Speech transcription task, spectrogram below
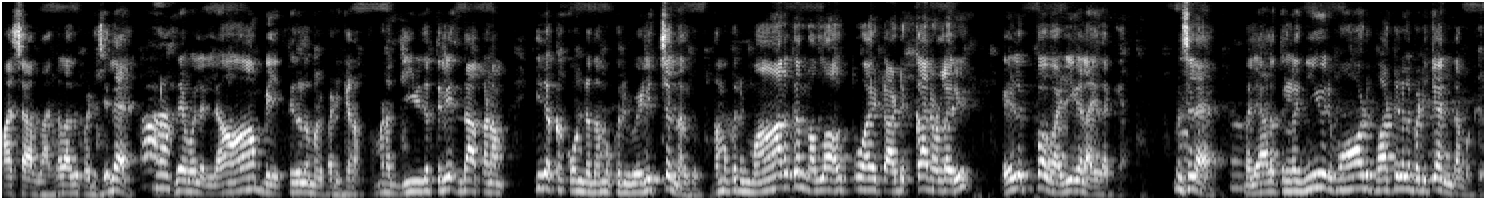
മാഷാല്ല നിങ്ങൾ അത് പഠിച്ചില്ലേ അതേപോലെ എല്ലാ ബെയ്ത്തുകളും നമ്മൾ പഠിക്കണം. നമ്മുടെ ജീവിതത്തിൽ എന്താക്കണം ഇതൊക്കെ കൊണ്ട് നമുക്കൊരു വെളിച്ചം നൽകും. നമുക്കൊരു മാർഗം അള്ളാഹുത്തുമായിട്ട് അടുക്കാനുള്ള ഒരു എളുപ്പ വഴികളാണ് ഇതൊക്കെ. മനസ്സിലായോ? മലയാളത്തിലുള്ള ഇനി ഒരുപാട് പാട്ടുകൾ പഠിക്കാനുണ്ട് നമുക്ക്.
